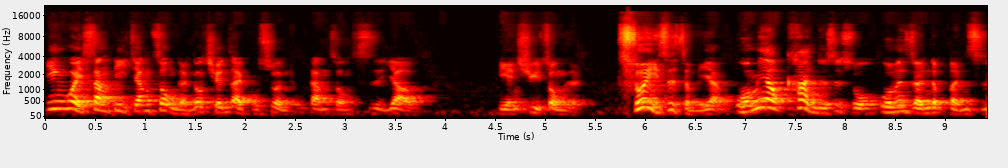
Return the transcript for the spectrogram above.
因为上帝将众人都圈在不顺服当中，是要连续众人。所以是怎么样？我们要看的是说，我们人的本质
